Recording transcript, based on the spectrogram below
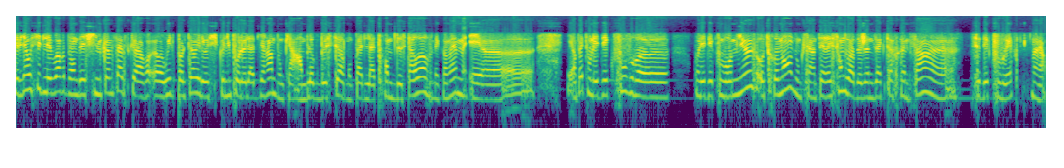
c'est bien aussi de les voir dans des films comme ça, parce que euh, Will Poulter, il est aussi connu pour Le Labyrinthe, donc un blockbuster, bon pas de la trempe de Star Wars, mais quand même. Et, euh, et en fait, on les découvre, euh, on les découvre mieux autrement, donc c'est intéressant de voir de jeunes acteurs comme ça euh, se découvrir. Voilà.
